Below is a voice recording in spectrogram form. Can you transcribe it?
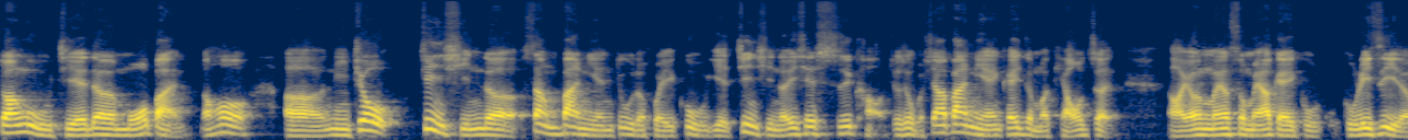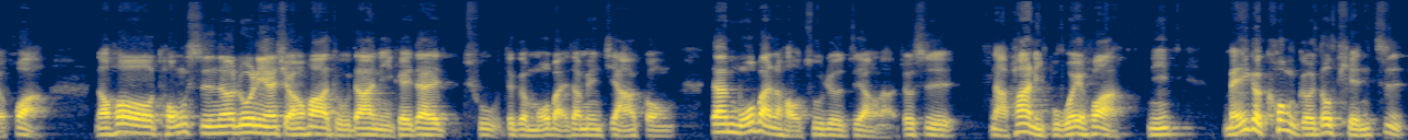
端午节的模板，然后呃你就进行了上半年度的回顾，也进行了一些思考，就是我下半年可以怎么调整啊？有没有什么要给鼓鼓励自己的话？然后同时呢，如果你很喜欢画图，当然你可以在出这个模板上面加工。但模板的好处就是这样了，就是哪怕你不会画，你每一个空格都填字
